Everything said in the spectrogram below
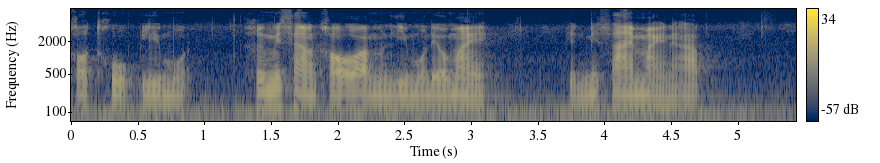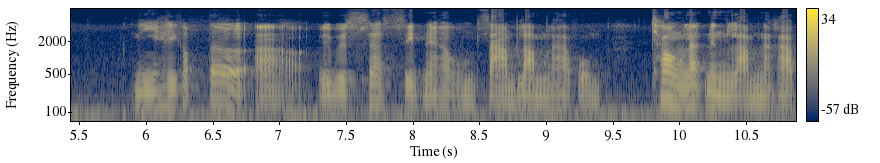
เขาถูกรีโมทคือมิสไซล์ของเขาอะมันรีโมเดลใหม่ เป็นมิสไซล์ใหม่นะครับมีเฮลิคอปเตอร์อ่าวิวิซสิบนะครับผมสามลำนะครับผมช่องละหนึ่งลำนะครับ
